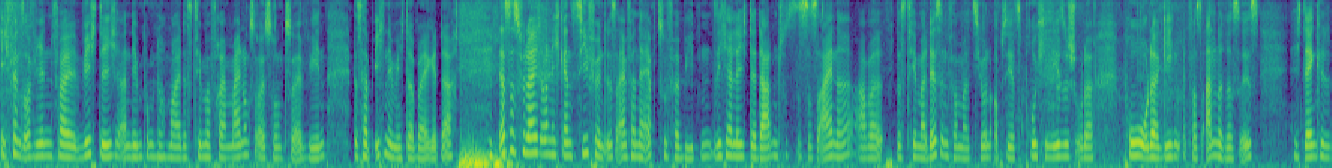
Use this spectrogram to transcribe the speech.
Ich finde es auf jeden Fall wichtig, an dem Punkt nochmal das Thema freie Meinungsäußerung zu erwähnen. Das habe ich nämlich dabei gedacht, dass es vielleicht auch nicht ganz zielführend ist, einfach eine App zu verbieten. Sicherlich, der Datenschutz ist das eine, aber das Thema Desinformation, ob sie jetzt pro-chinesisch oder pro oder gegen etwas anderes ist, ich denke,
